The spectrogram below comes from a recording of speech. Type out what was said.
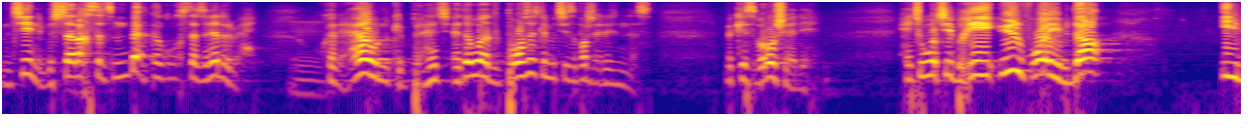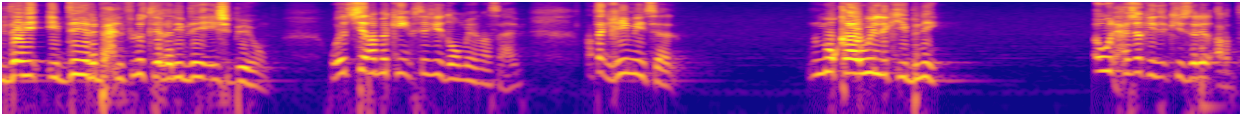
فهمتيني؟ باش أنا خسرت من بعد كنكون خسرت غير الربح. وكنعاود نكبر. هذا هو هذا ال process اللي ما تيصبرش عليه الناس. ما كيصبروش عليه. حيت هو تيبغي une fois يبدا يبدا يبدا يربح الفلوس اللي غادي يبدا يعيش بهم وهذا الشيء راه ما كاين حتى شي domaine أصاحبي. نعطيك غير مثال. المقاول اللي كيبني. أول حاجة كي- كيشري الأرض.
